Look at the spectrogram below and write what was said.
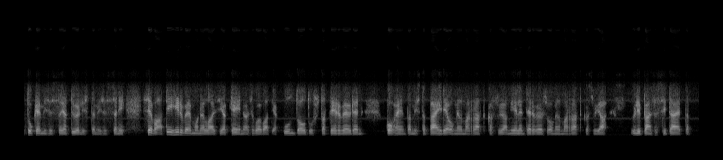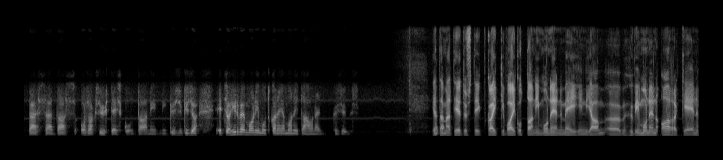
tukemisessa ja työllistämisessä, niin se vaatii hirveän monenlaisia keinoja. Se voi vaatia kuntoutusta, terveyden kohentamista, päihdeongelman ratkaisuja, mielenterveysongelman ratkaisuja, ylipäänsä sitä, että päässään taas osaksi yhteiskuntaa, niin, niin kysy, kysy, että se on hirveän monimutkainen ja monitahoinen kysymys. Ja tämä tietysti kaikki vaikuttaa niin monen meihin ja ö, hyvin monen arkeen.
